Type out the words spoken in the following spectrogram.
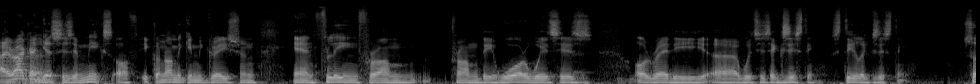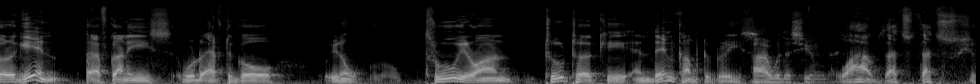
Iraq, I guess, is a mix of economic immigration and fleeing from from the war, which is already uh, which is existing, still existing. So again, Afghanis would have to go, you know, through Iran to Turkey and then come to Greece. I would assume that. Wow, that's that's a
